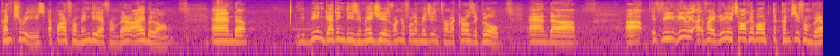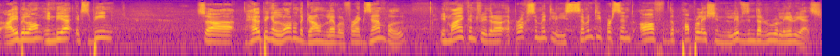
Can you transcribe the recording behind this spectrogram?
countries apart from India, from where I belong. And uh, we've been getting these images, wonderful images from across the globe. And uh, if we really, if I really talk about the country from where I belong, India, it's been uh, helping a lot on the ground level. For example, in my country, there are approximately 70% of the population lives in the rural areas.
